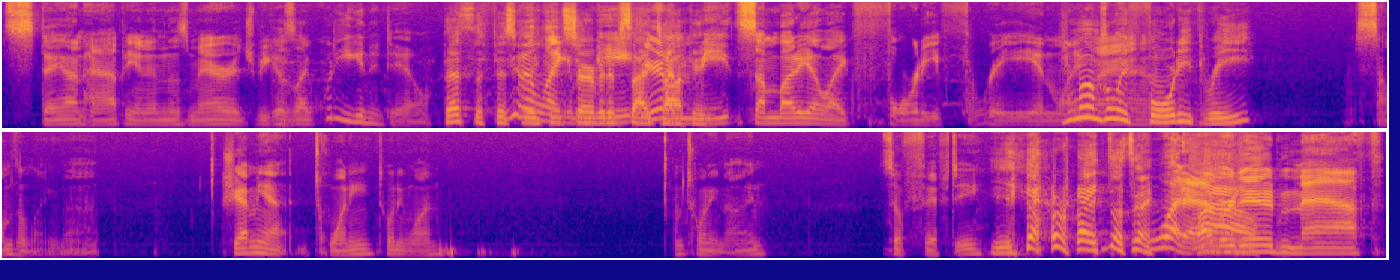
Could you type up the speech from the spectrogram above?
stay unhappy and in this marriage because, like, what are you gonna do? That's the You're fiscally gonna, like, conservative meet, side you're gonna talking. meet somebody at like 43 and like your mom's only man, 43. something like that. She had me at 20, 21. I'm 29. So 50. Yeah, right. That's like, Whatever, wow. dude. Math.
